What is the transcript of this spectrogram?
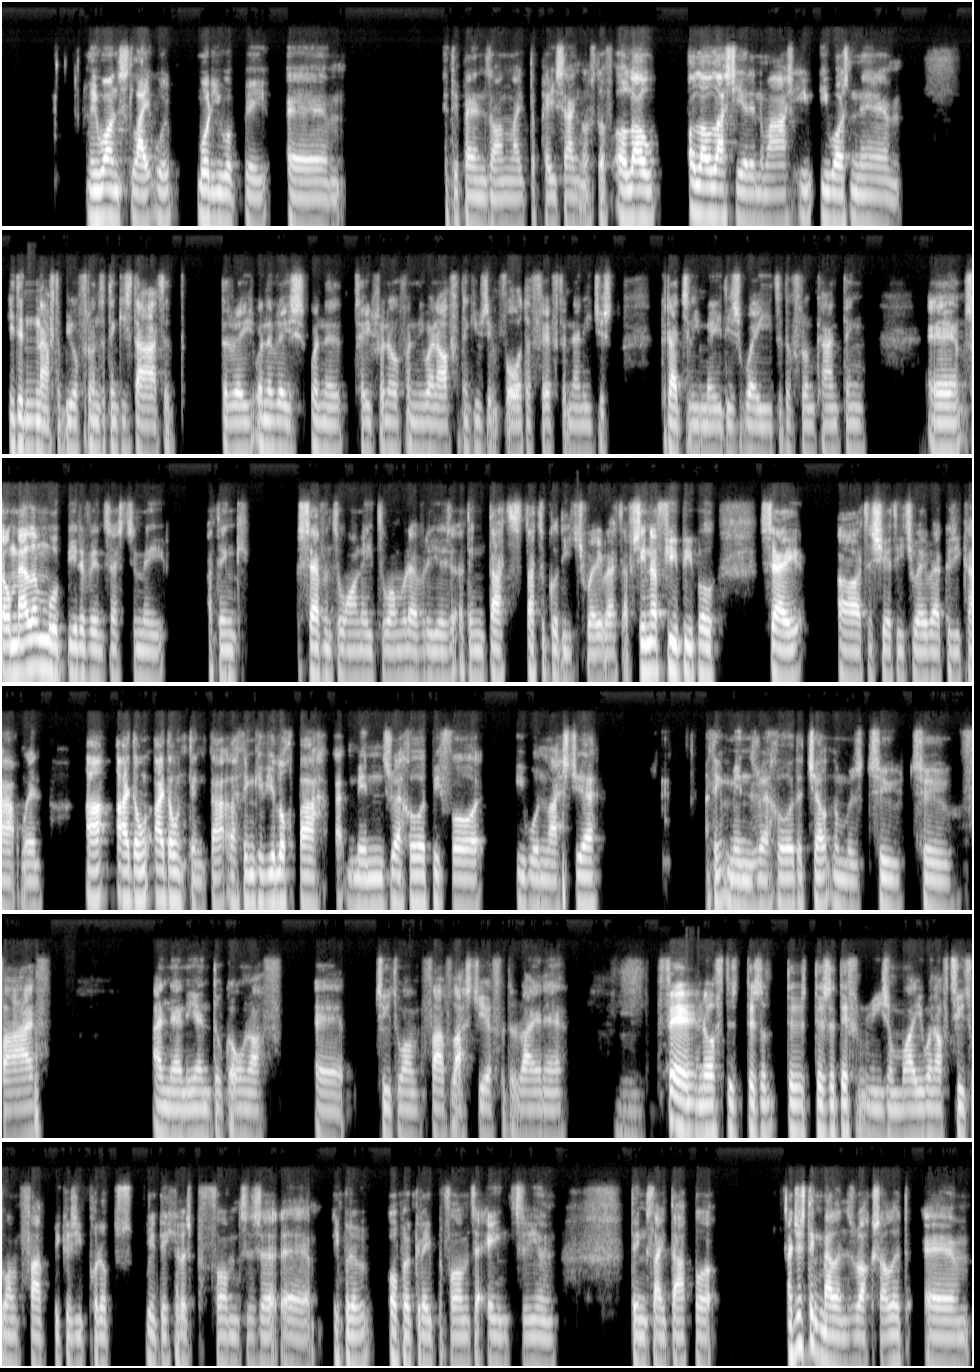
He wants like what what he would be. Um, it depends on like the pace angle stuff. Although although last year in the marsh he, he wasn't um, he didn't have to be up front. I think he started the race when the race when the tape ran off and he went off. I think he was in fourth or fifth, and then he just gradually made his way to the front kind thing. Um, so Melon would be of interest to me. I think seven to one, eight to one, whatever he is. I think that's that's a good each way bet. I've seen a few people say, "Oh, it's a shit each way bet because you can't win." I, I don't I don't think that. I think if you look back at Min's record before he won last year, I think Min's record at Cheltenham was two two five, and then he ended up going off uh, two to one five last year for the Ryanair. Mm. Fair enough. There's there's a there's, there's a different reason why he went off two to one Fab because he put up ridiculous performances at uh, he put up a great performance at Aintree and things like that. But I just think Melon's rock solid. Um,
